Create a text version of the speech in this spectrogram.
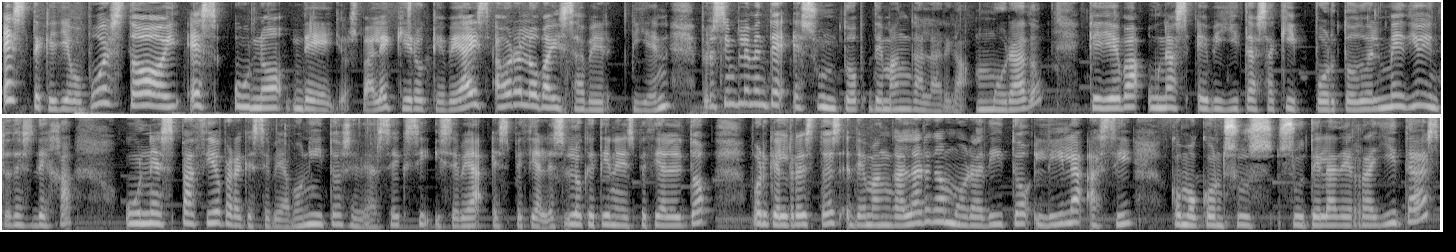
Este que llevo puesto hoy es uno de ellos, ¿vale? Quiero que veáis, ahora lo vais a ver bien, pero simplemente es un top de manga larga morado que lleva unas hebillitas aquí por todo el medio y entonces deja un espacio para que se vea bonito, se vea sexy y se vea especial. Es lo que tiene especial el top porque el resto es de manga larga, moradito, lila, así como con sus, su tela de rayitas,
